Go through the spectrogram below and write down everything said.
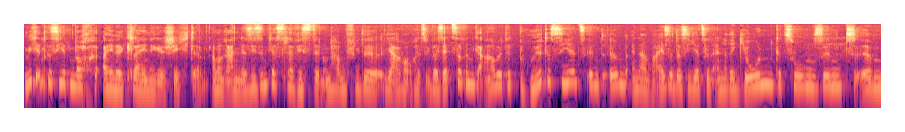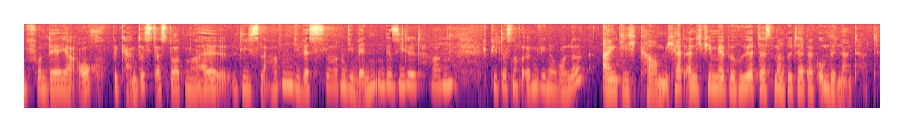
Mich interessiert noch eine kleine Geschichte am Rande. Sie sind ja Slawistin und haben viele Jahre auch als Übersetzerin gearbeitet. Berührt es Sie jetzt in irgendeiner Weise, dass Sie jetzt in eine Region gezogen sind, ähm, von der ja auch bekannt ist, dass dort mal die Slawen, die Westslawen, die Wenden gesiedelt haben? Spielt das noch irgendwie eine Rolle? Eigentlich kaum. Mich hat eigentlich viel mehr berührt, dass man Rüterberg umbenannt hat.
